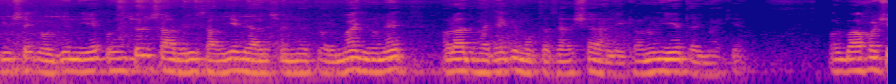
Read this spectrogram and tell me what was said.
کسی شے کا وجود نہیں۔ ہے عنصر صابری صاحب یہ بھی علیہ سنت علماء جنہوں نے اولاد فتح کے مختصر شرح لکھا انہوں نے یہ تجمہ کیا۔ اور باخوش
